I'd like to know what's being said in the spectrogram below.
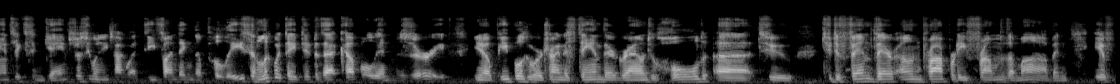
antics and games, especially when you talk about defunding the police. And look what they did to that couple in Missouri. You know, people who are trying to stand their ground to hold uh, to to defend their own property from the mob. And if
